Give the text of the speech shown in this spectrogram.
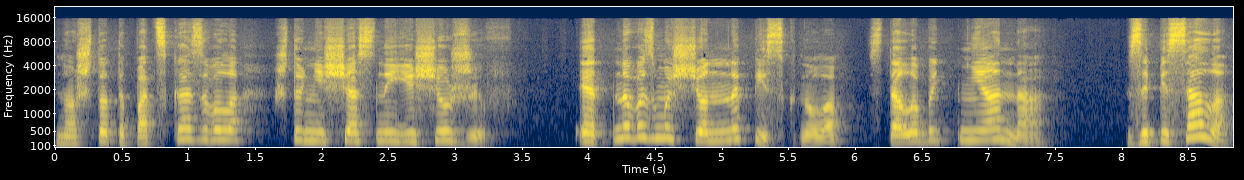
но что-то подсказывало, что несчастный еще жив. Этна возмущенно пискнула. Стало быть, не она. Записала?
